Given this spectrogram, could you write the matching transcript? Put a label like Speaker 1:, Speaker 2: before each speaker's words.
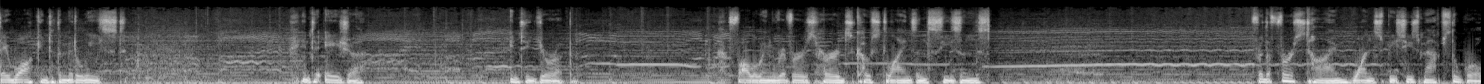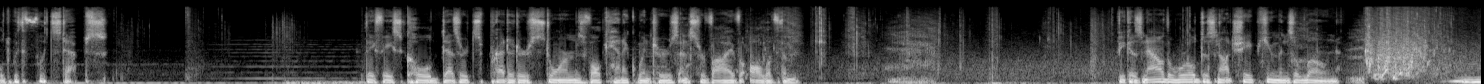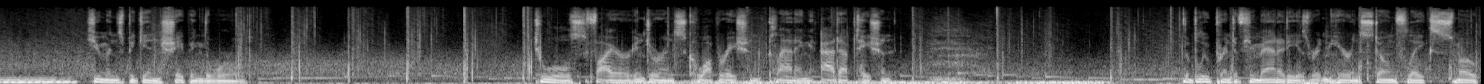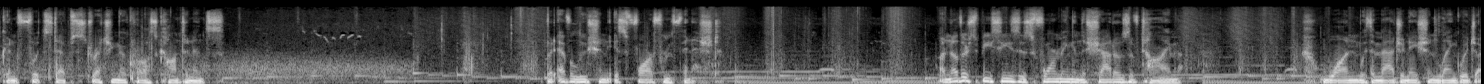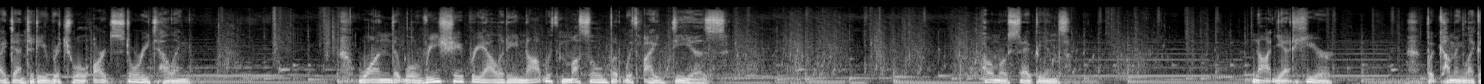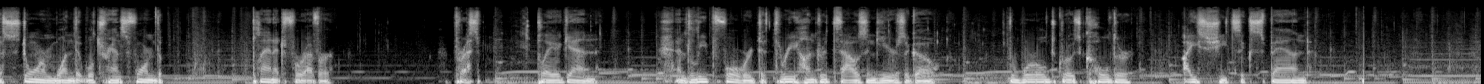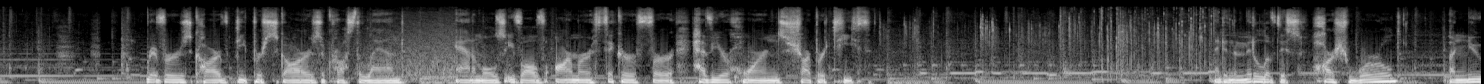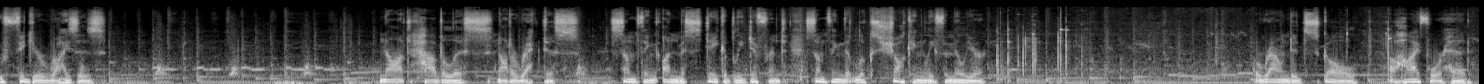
Speaker 1: They walk into the Middle East, into Asia, into Europe, following rivers, herds, coastlines, and seasons. For the first time, one species maps the world with footsteps. They face cold deserts, predators, storms, volcanic winters, and survive all of them. Because now the world does not shape humans alone. Humans begin shaping the world. Tools, fire, endurance, cooperation, planning, adaptation. The blueprint of humanity is written here in stone flakes, smoke, and footsteps stretching across continents. But evolution is far from finished. Another species is forming in the shadows of time. One with imagination, language, identity, ritual, art, storytelling. One that will reshape reality not with muscle but with ideas. Homo sapiens. Not yet here, but coming like a storm, one that will transform the planet forever. Press play again and leap forward to 300,000 years ago. The world grows colder, ice sheets expand, Rivers carve deeper scars across the land. Animals evolve armor, thicker fur, heavier horns, sharper teeth. And in the middle of this harsh world, a new figure rises. Not habilis, not erectus, something unmistakably different, something that looks shockingly familiar. A rounded skull, a high forehead,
